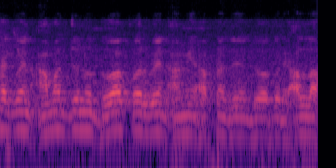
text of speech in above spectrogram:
থাকবেন। আমার জন্য দোয়া করবেন। আমি আপনাদের জন্য দোয়া করি। আল্লাহ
